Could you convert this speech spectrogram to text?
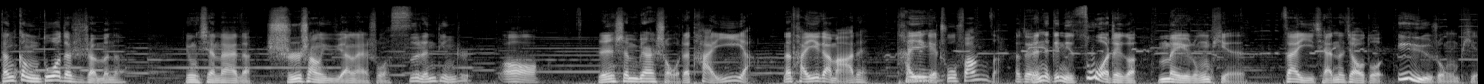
但更多的是什么呢？用现在的时尚语言来说，私人定制。哦，人身边守着太医呀，那太医干嘛的？太医给出方子，对，人家给你做这个美容品，在以前呢叫做玉容品。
